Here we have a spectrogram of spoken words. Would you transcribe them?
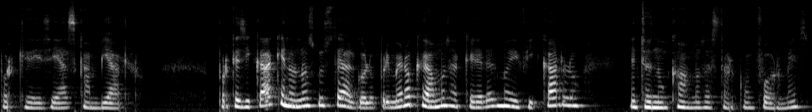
porque deseas cambiarlo. Porque si cada que no nos guste algo lo primero que vamos a querer es modificarlo, entonces nunca vamos a estar conformes.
